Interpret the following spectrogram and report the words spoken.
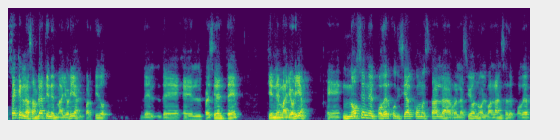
sé que en la Asamblea tienen mayoría, el partido del presidente tiene mayoría. Eh, no sé en el Poder Judicial cómo está la relación o el balance de poder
